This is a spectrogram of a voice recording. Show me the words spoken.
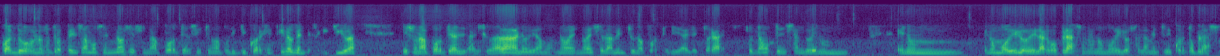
Cuando nosotros pensamos en NOS es un aporte al sistema político argentino que en definitiva es un aporte al, ciudadano, digamos, no es, no es solamente una oportunidad electoral. Estamos pensando en un, en un, en un modelo de largo plazo, no en un modelo solamente de corto plazo.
